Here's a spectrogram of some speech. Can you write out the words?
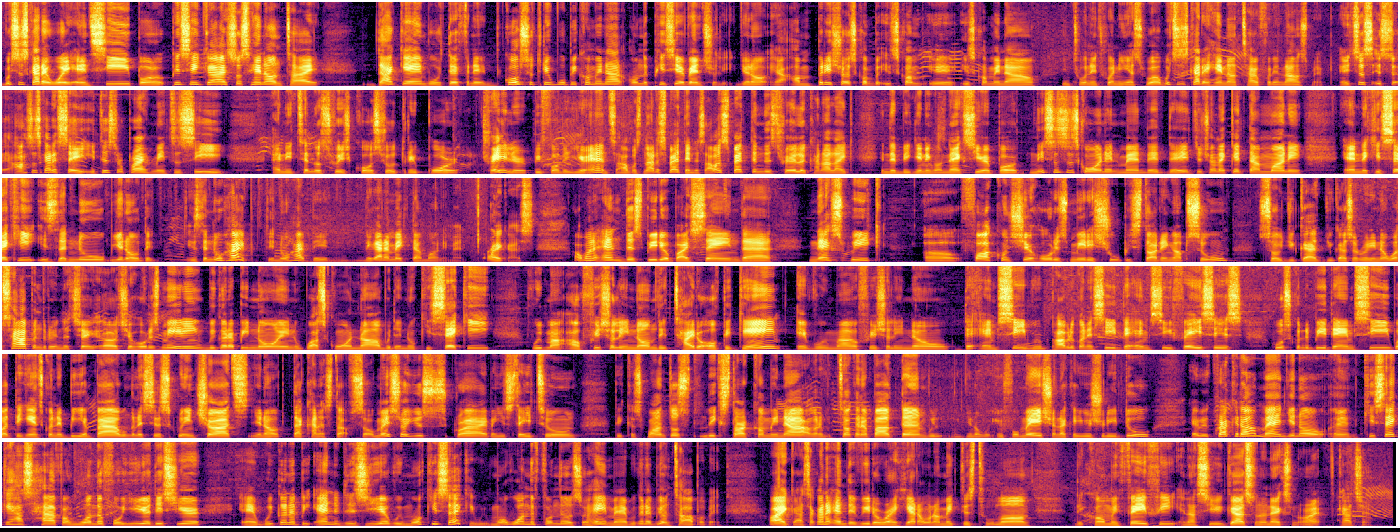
we just gotta wait and see. But PC guys, just hang on tight that game will definitely Cold Steel 3 will be coming out on the PC eventually. You know, I'm pretty sure it's com it's com it's coming out in 2020 as well, which is kind of hand out time for the announcement. It's just it's I just gotta say it is surprised me to see a Nintendo Switch Cold Steel 3 port trailer before the year ends. I was not expecting this. I was expecting this trailer kind of like in the beginning of next year, but Nisas is going in, man. They they they're trying to get that money, and the Kiseki is the new, you know, the is the new hype. The new hype. They they gotta make that money, man. All right, guys. I want to end this video by saying that next week, uh, Falcom shareholders meeting should be starting up soon. So you guys, you guys already know what's happened during the uh, shareholders meeting. We're gonna be knowing what's going on with the Nokiseki. We might officially know the title of the game. If we might officially know the MC, we're probably gonna see the MC faces. Who's gonna be the MC? What the game's gonna be about? We're gonna see screenshots. You know that kind of stuff. So make sure you subscribe and you stay tuned because once those leaks start coming out, I'm gonna be talking about them with you know with information like I usually do, and we crack it out, man. You know, and Kiseki has had a wonderful year this year, and we're gonna be ending this year with more Kiseki, with more wonderful news. So hey, man, we're gonna be on top of it. All right, guys, I'm gonna end the video right here. I don't wanna make this too long. They call me Feify, and I'll see you guys on the next one. All right, catch ya.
